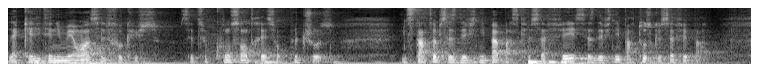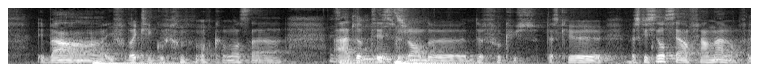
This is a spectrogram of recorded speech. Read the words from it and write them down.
la qualité numéro un, c'est le focus, c'est de se concentrer sur peu de choses. Une startup, ça se définit pas par ce que ça fait, ça se définit par tout ce que ça fait pas. Eh ben, il faudrait que les gouvernements commencent à, adopter ce genre de, focus. Parce que, parce que sinon, c'est infernal, en fait.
